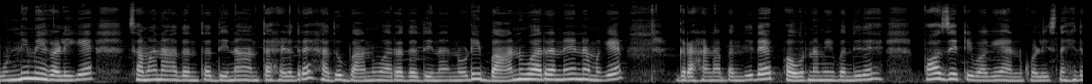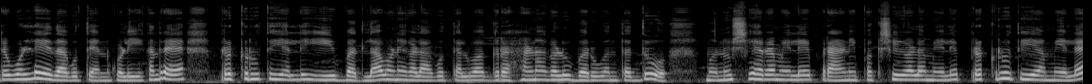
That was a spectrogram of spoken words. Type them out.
ಹುಣ್ಣಿಮೆಗಳಿಗೆ ಸಮನಾದಂಥ ದಿನ ಅಂತ ಹೇಳಿದ್ರೆ ಅದು ಭಾನುವಾರದ ದಿನ. ನೋಡಿ ಭಾನುವಾರನೇ ನಮಗೆ ಗ್ರಹಣ ಬಂದಿದೆ, ಪೌರ್ಣಮಿ ಬಂದಿದೆ. ಪಾಸಿಟಿವ್ ಆಗಿ ಅಂದ್ಕೊಳ್ಳಿ ಸ್ನೇಹಿತರೆ, ಒಳ್ಳೆಯದಾಗುತ್ತೆ ಅಂದ್ಕೊಳ್ಳಿ ಯಾಕಂದರೆ ಪ್ರಕೃತಿಯಲ್ಲಿ ಈ ಬದಲಾವಣೆಗಳಾಗುತ್ತಲ್ವ? ಗ್ರಹಣಗಳು ಬರುವಂಥದ್ದು ಮನುಷ್ಯರ ಮೇಲೆ, ಪ್ರಾಣಿ ಪಕ್ಷಿಗಳ ಮೇಲೆ, ಪ್ರಕೃತಿಯ ಮೇಲೆ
